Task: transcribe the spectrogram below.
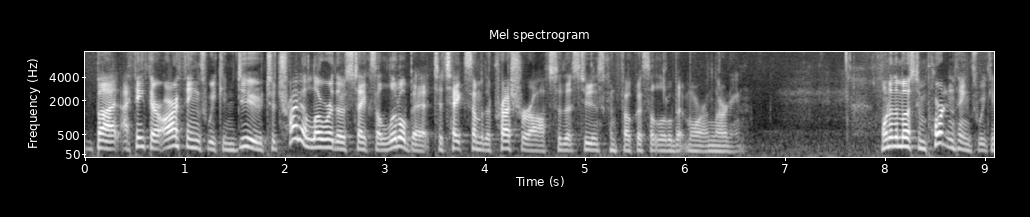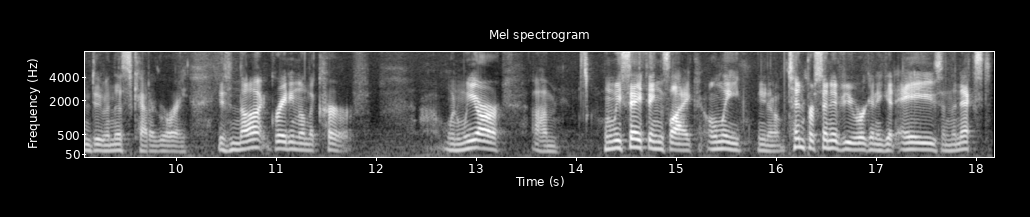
but I think there are things we can do to try to lower those stakes a little bit to take some of the pressure off so that students can focus a little bit more on learning. One of the most important things we can do in this category is not grading on the curve when we are um, when we say things like only you know 10% of you are going to get A's and the next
